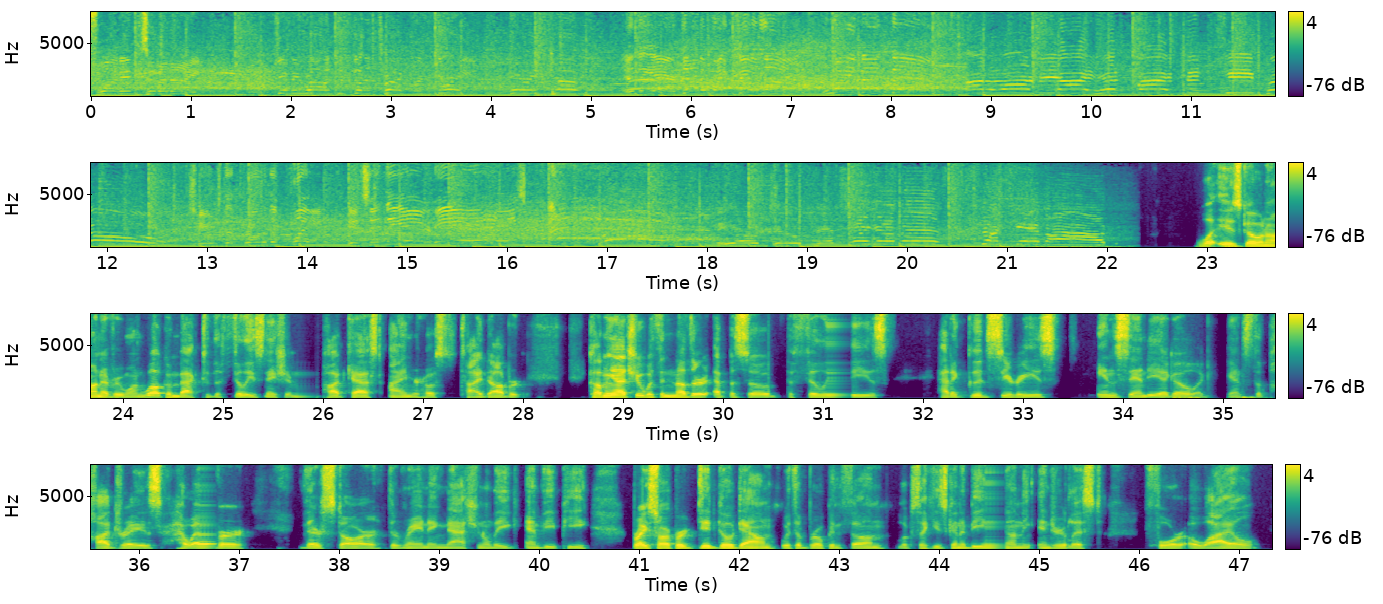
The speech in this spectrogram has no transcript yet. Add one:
Rips one into the night. Jimmy Rollins is going to try for three. Here he comes. In the air, down the right field line. Way back there. On an RBI hit by Mitchie Poole. Here's the throw to the plate. It's in the air. He is. The 0-2 pitch. Swing and a miss. Struck him out. What is going on, everyone? Welcome back to the Phillies Nation podcast. I am your host, Ty Daubert, coming at you with another episode. The Phillies had a good series in San Diego against the Padres. However, their star, the reigning National League MVP, Bryce Harper, did go down with a broken thumb. Looks like he's going to be on the injured list for a while.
